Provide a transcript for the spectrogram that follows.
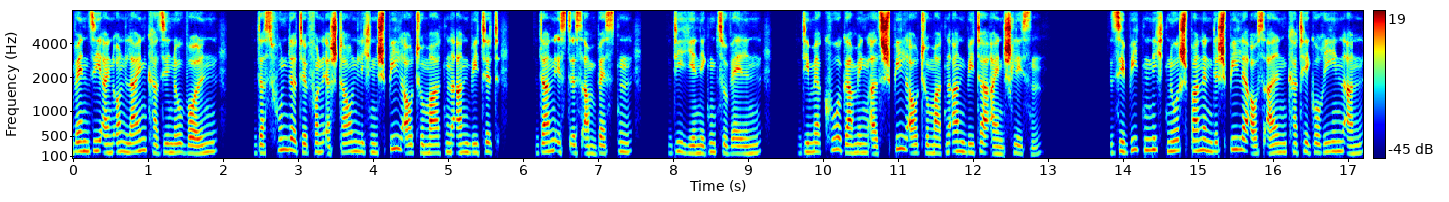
Wenn Sie ein Online-Casino wollen, das hunderte von erstaunlichen Spielautomaten anbietet, dann ist es am besten, diejenigen zu wählen, die Merkur Gaming als Spielautomatenanbieter einschließen. Sie bieten nicht nur spannende Spiele aus allen Kategorien an,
